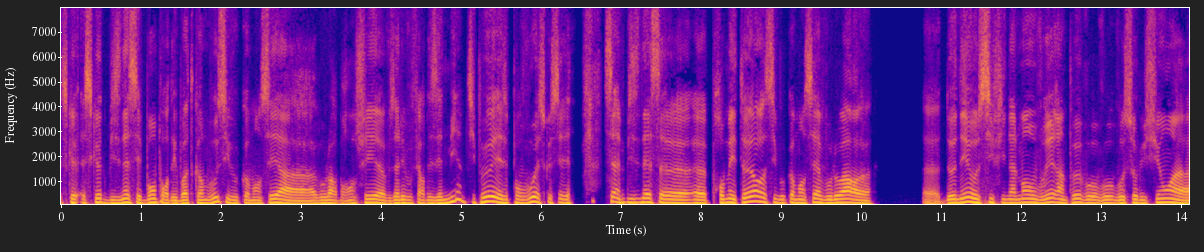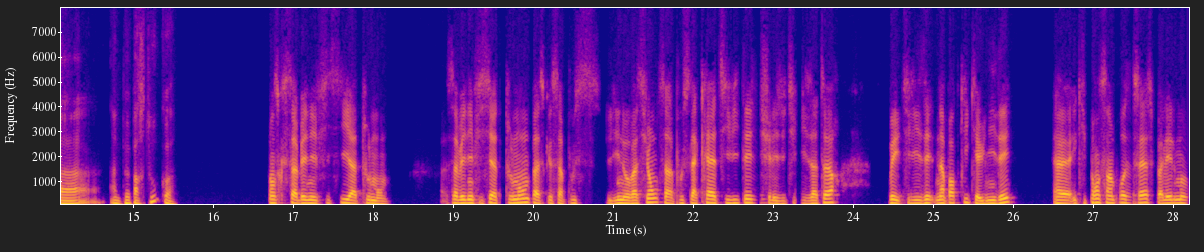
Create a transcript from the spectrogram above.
Est-ce que, est-ce que le business est bon pour des boîtes comme vous si vous commencez à vouloir brancher, vous allez vous faire des ennemis un petit peu? Et pour vous, est-ce que c'est, c'est un business prometteur si vous commencez à vouloir euh, donner aussi finalement ouvrir un peu vos, vos, solutions un peu partout quoi. Je pense que ça bénéficie à tout le monde. Ça bénéficie à tout le monde parce que ça pousse l'innovation, ça pousse la créativité chez les utilisateurs. Vous pouvez utiliser n'importe qui qui a une idée euh, et qui pense à un process, peut aller le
